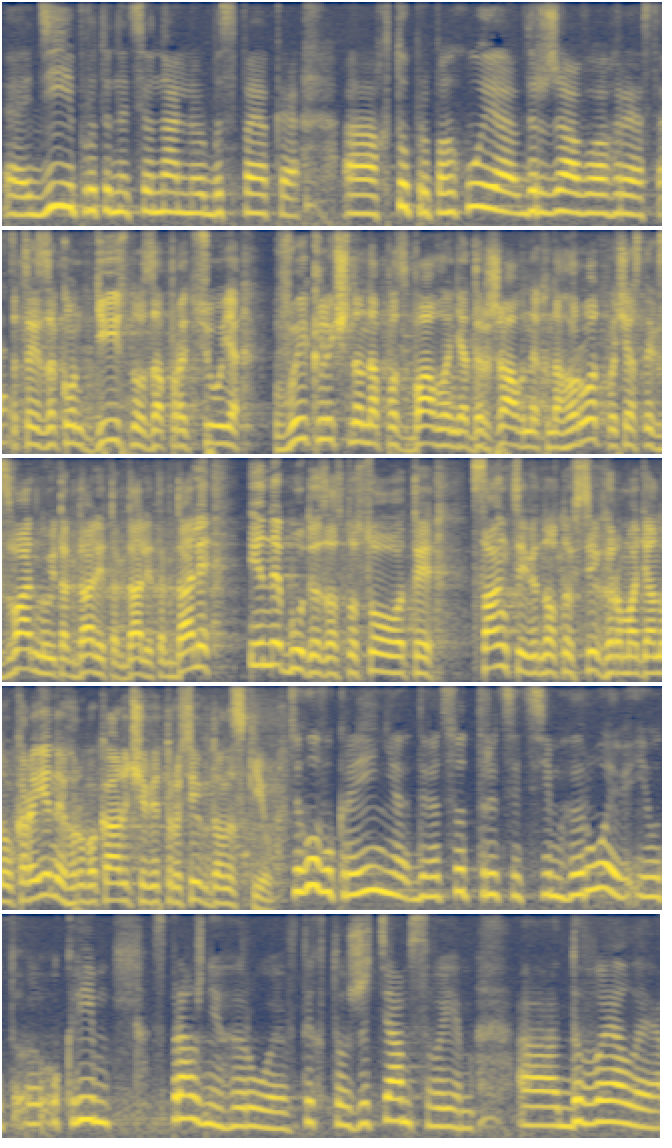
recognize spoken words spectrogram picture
е, дії проти національної безпеки, е, хто пропагує державу агресора. Цей закон дійсно запрацює виключно на позбавлення державних нагород, почесних звань, ну і так далі, так далі, так далі, і не буде застосовувати санкції відносно всіх громадян України, грубо кажучи, від трусів до носків. Всього в Україні 937 героїв, і от е, окрім справжніх героїв, тих, хто життям своїм е, довели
